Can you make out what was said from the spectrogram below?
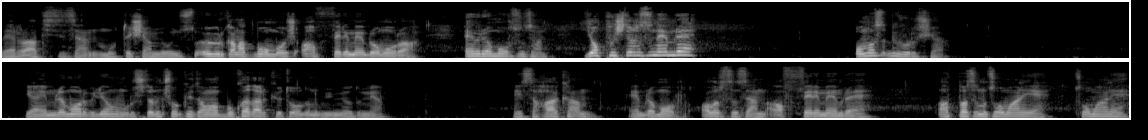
Verratti'sin sen. Muhteşem bir oyuncusun. Öbür kanat bomboş. Aferin Emre Mor'a. Emre Mor'sun sen. Yapıştırırsın Emre. O nasıl bir vuruş ya? Ya Emre Mor biliyor musun? Vuruşların çok kötü ama bu kadar kötü olduğunu bilmiyordum ya. Neyse Hakan. Emre Mor. Alırsın sen. Aferin Emre. At pasını Tomane'ye. Tomane.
